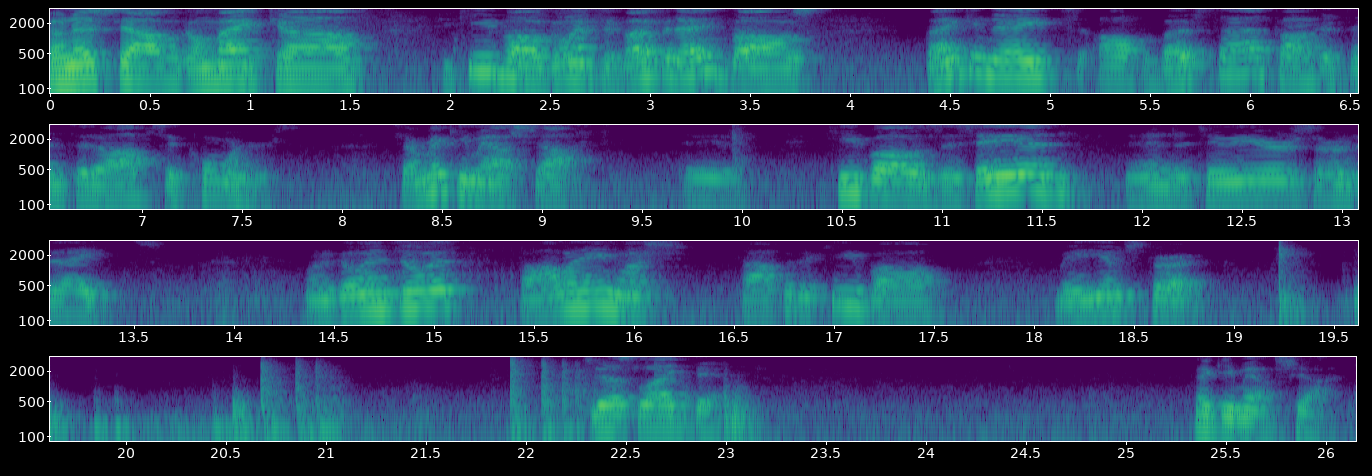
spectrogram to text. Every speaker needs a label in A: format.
A: On this shot, we're gonna make uh, the cue ball go into both of the eight balls, banking the eights off of both side pockets into the opposite corners. It's our Mickey Mouse shot. The cue ball is his head, and the two ears are the eights. Want to go into it, follow English, top of the cue ball, medium stroke. Just like that. Mickey Mouse shot.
